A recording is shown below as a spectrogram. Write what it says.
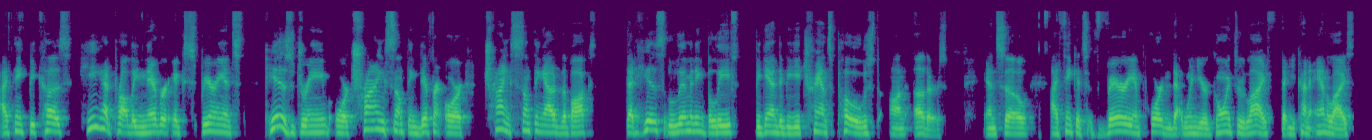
I think because he had probably never experienced his dream or trying something different or trying something out of the box, that his limiting beliefs began to be transposed on others. And so I think it's very important that when you're going through life that you kind of analyze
